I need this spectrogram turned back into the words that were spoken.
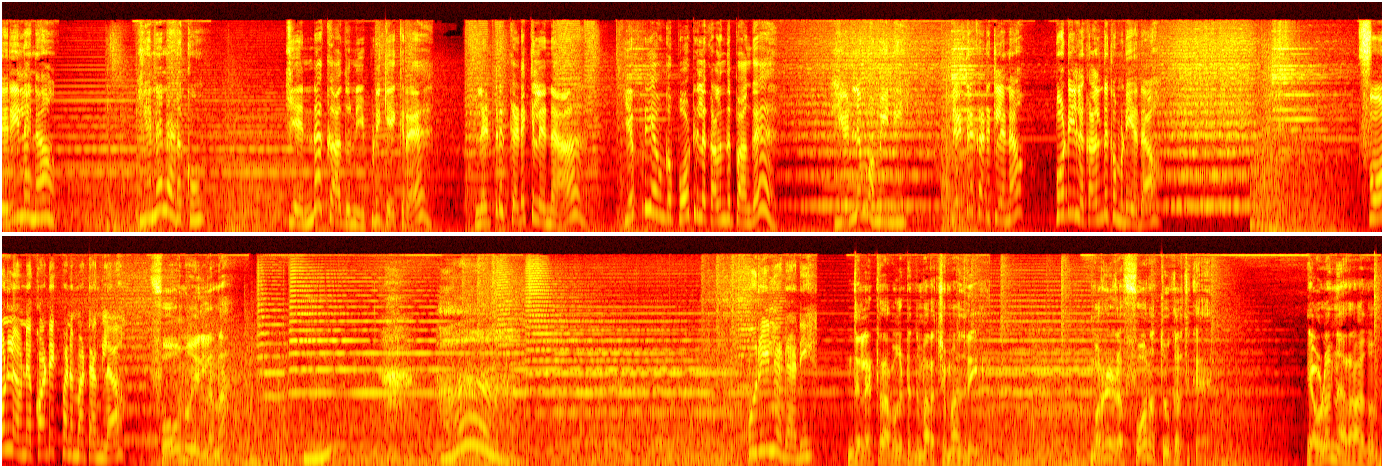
தெரியலனா? என்ன நடக்கும்? என்ன காது நீ இப்படி கேக்குற? லெட்டர் கிடைக்கலனா? எப்படி அவங்க போட்டியில கலந்துப்பாங்க? என்ன மம்மி நீ? லெட்டர் கிடைக்கலனா போட்டியில கலந்துக்க முடியாதா? போன்ல அவனை காண்டாக்ட் பண்ண மாட்டாங்களா? ஃபோனும் இல்லைன்னா? ஆ, புரியல டாடி. இந்த லெட்டர் அவங்ககிட்ட இருந்து மறைச்ச மாதிரி. முரளியோட ஃபோனை தூக்கிறதுக்கு எவ்வளோ நேரம் ஆகும்?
